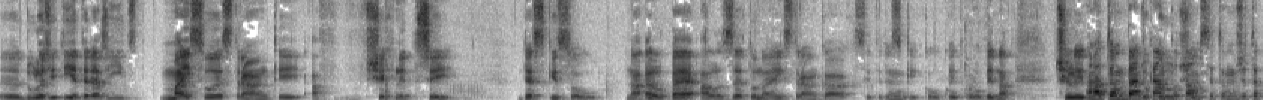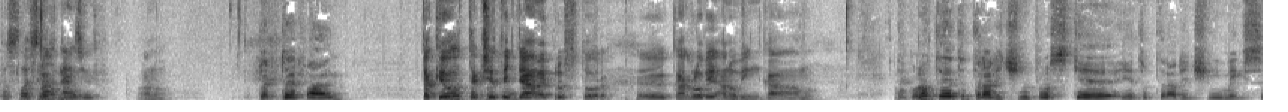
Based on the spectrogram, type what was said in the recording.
e, důležitý je teda říct, mají svoje stránky a všechny tři desky jsou na LP a lze to na jejich stránkách si ty desky hmm. koupit a objednat. Čili a na tom Bandcampu tam si to můžete poslechnout nejdřív. Ano. Tak to je fajn. Tak jo, takže teď dáme prostor eh, Karlovi a novinkám. Tak ono to je to tradiční prostě, je to tradiční mix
